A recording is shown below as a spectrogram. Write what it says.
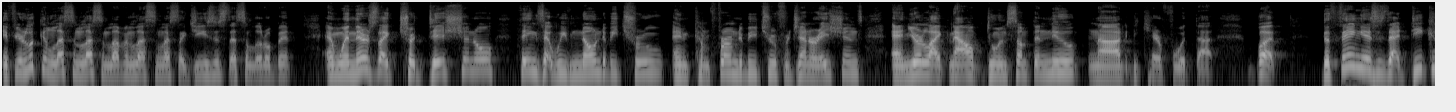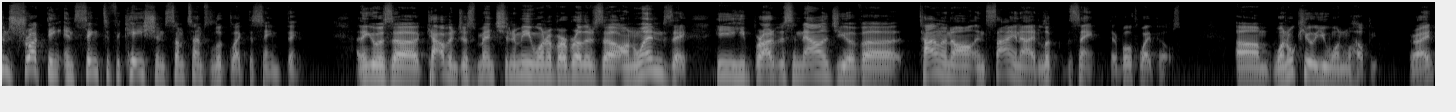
if you're looking less and less and loving less and less like Jesus, that's a little bit. And when there's like traditional things that we've known to be true and confirmed to be true for generations, and you're like now doing something new, nah, be careful with that. But the thing is, is that deconstructing and sanctification sometimes look like the same thing. I think it was uh, Calvin just mentioned to me, one of our brothers uh, on Wednesday. He, he brought up this analogy of uh, Tylenol and cyanide look the same. They're both white pills. Um, one will kill you, one will help you, right?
